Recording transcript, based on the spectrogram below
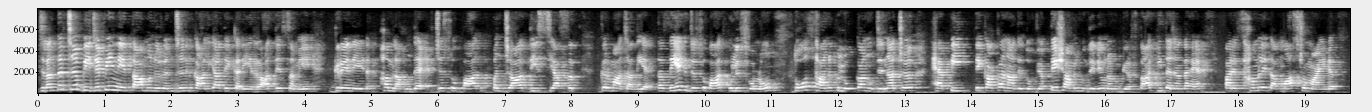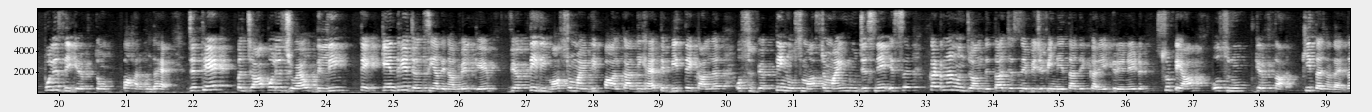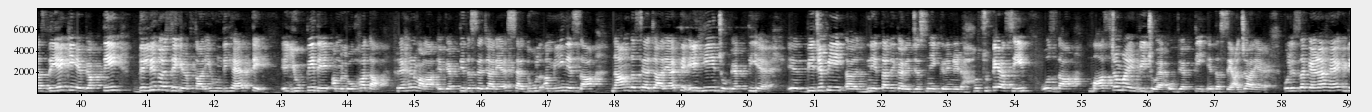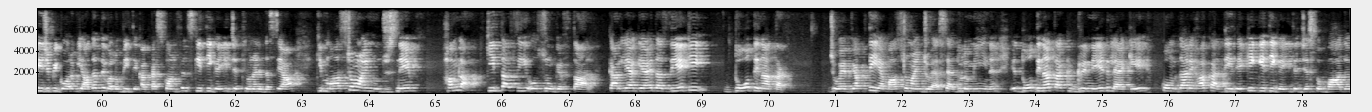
ਜਲੰਧਰ 'ਚ ਬੀਜੇਪੀ ਨੇਤਾ ਮਨੋਰੰਜਨ ਕਾਲੀਆ ਦੇ ਘਰੇ ਰਾਤ ਦੇ ਸਮੇਂ ਗ੍ਰੇਨੇਡ ਹਮਲਾ ਹੁੰਦਾ ਹੈ, ਜਿਸ ਤੋਂ ਬਾਅਦ ਪੰਜਾਬ ਦੀ ਸਿਆਸਤ ਗਰਮਾ ਜਾਂਦੀ ਹੈ। ਦੱਸਦੀਏ ਜਿਸ ਤੋਂ ਬਾਅਦ ਪੁਲਿਸ ਵੱਲੋਂ ਦੋ ਸਥਾਨਕ ਲੋਕਾਂ ਨੂੰ, ਜਿਨ੍ਹਾਂ 'ਚ ਹੈਪੀ ਤੇ ਕਾਕਾ ਨਾਂ ਦੇ ਦੋ ਵਿਅਕਤੀ ਸ਼ਾਮਿਲ ਹੁੰਦੇ ਨੇ, ਉਹਨਾਂ ਨੂੰ ਗ੍ਰਿਫਤਾਰ ਕੀਤਾ ਜਾਂਦਾ ਹੈ। ਪਰ ਇਸ ਹਮਲੇ ਦਾ ਮਾਸਟਰਮਾਈਂਡ ਪੁਲਿਸ ਦੀ ਗ੍ਰਿਫ਼ਤ ਤੋਂ ਬਾਹਰ ਹੁੰਦਾ ਹੈ। ਜਿੱਥੇ ਪੰਜਾਬ ਪੁਲਿਸ ਜੋ ਹੈ, ਉਹ ਦਿੱਲੀ ਤੇ ਕੇਂਦਰੀ ਏਜੰਸੀਆਂ ਦੇ ਨਾਲ ਮਿਲ ਕੇ ਵਿਅਕਤੀ ਦੀ ਮਾਸਟਰਮਾਈਂਡ ਦੀ ਭਾਲ ਕਰਦੀ ਹੈ ਤੇ ਬੀਤੇ ਕੱਲ ਉਸ ਵਿਅਕਤੀ ਨੂੰ ਉਸ ਮਾਸਟਰਮਾਈਂਡ ਨੂੰ ਜਿਸ ਨੇ ਇਸ ਘਟਨਾ ਨੂੰ ਅੰਜਾਮ ਦਿੱਤਾ, ਜਿਸ ਨੇ ਬੀਜੇਪੀ ਨੇਤਾ ਦੇ ਘਰੇ ਗ੍ਰੇਨੇਡ ਸੁੱਟਿਆ ਉਸ ਨੂੰ ਗ੍ਰਿਫਤਾਰ ਕੀਤਾ ਜਾਂਦਾ ਹੈ। ਦੱਸ ਦਈਏ ਕਿ ਇਹ ਵਿਅਕਤੀ ਦਿੱਲੀ ਤੋਂ ਇਸ ਦੀ ਗ੍ਰਿਫਤਾਰੀ ਹੁੰਦੀ ਹੈ ਤੇ ਇਹ ਯੂਪੀ ਦੇ ਅਮਲੋਹਾ ਦਾ ਰਹਿਣ ਵਾਲਾ ਇਹ ਵਿਅਕਤੀ ਦੱਸਿਆ ਜਾ ਰਿਹਾ ਹੈ। ਸੈਦੂਲ ਅਮੀਨ ਇਸ ਦਾ ਨਾਮ ਦੱਸਿਆ ਜਾ ਰਿਹਾ ਹੈ ਤੇ ਇਹੀ ਜੋ ਵਿਅਕਤੀ ਹੈ, ਇਹ ਬੀਜੇਪੀ ਨੇਤਾ ਦੇ ਘਰੇ ਜਿਸ ਨੇ ਗ੍ਰੇਨੇਡ ਸੁੱਟਿਆ ਸੀ ਉਸ ਦਾ ਮਾਸਟਰਮਾਈਂਡ ਵੀ ਜੋ ਹੈ, ਉਹ ਵਿਅਕਤੀ ਇਹ ਦੱਸਿਆ ਜਾ ਰਿਹਾ ਹੈ। ਪੁਲਿਸ ਦਾ ਕਹਿਣਾ ਹੈ ਕਿ ਡੀਜੀਪੀ ਗੌਰਵ ਯਾਦਵ ਦੇ ਵੱਲੋਂ ਬੀਤੇ ਕੱਲ ਪ੍ਰੈਸ ਕਾਨਫਰੰਸ ਕੀਤੀ ਗਈ, ਜਿੱਥੇ ਉਹਨਾਂ ਨੇ ਦੱਸਿਆ ਕਿ ਮਾਸਟਰਮਾਈਂਡ ਨੂੰ ਜਿਸਨੇ ਹਮਲਾ ਕੀਤਾ ਸੀ ਉਸ ਨੂੰ ਗ੍ਰਿਫਤਾਰ ਕਰ ਲਿਆ ਗਿਆ ਹੈ। ਦੱਸ ਦਈਏ ਕਿ 2 ਦਿਨਾਂ ਤੱਕ ਜੋ ਹੈ ਵਿਅਕਤੀ ਹੈ ਮਾਸਟਰਮਾਈਂਡ ਜੋ ਹੈ, ਸੈਦੁਲ ਅਮੀਨ, ਇਹ 2 ਦਿਨਾਂ ਤੱਕ ਗ੍ਰੇਨੇਡ ਲੈ ਕੇ ਘੁੰਮਦਾ ਰਿਹਾ ਕਰਦੀ ਰੇਕੀ ਕੀਤੀ ਗਈ ਤੇ ਜਿਸ ਤੋਂ ਬਾਅਦ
